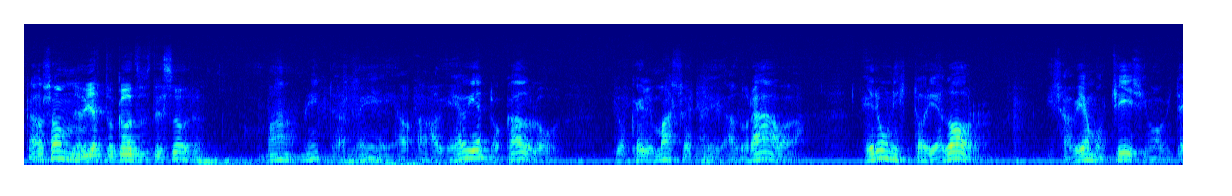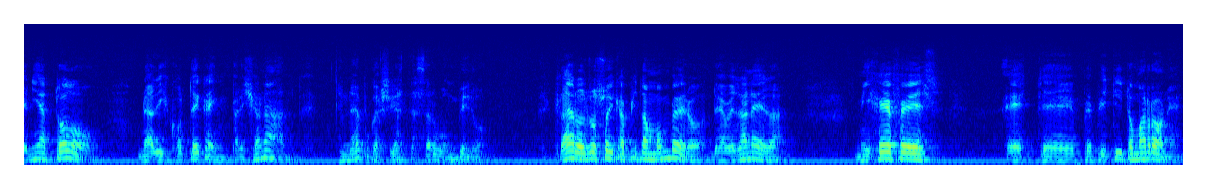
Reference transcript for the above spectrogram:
Claro, son... Le habías tocado tus tesoros. Mamita mía, había tocado lo, lo que él más este, adoraba. Era un historiador y sabía muchísimo y tenía todo una discoteca impresionante. ¿En una época llegaste a ser bombero? Claro, yo soy capitán bombero de Avellaneda. Mi jefe es este, Pepitito Marrone.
